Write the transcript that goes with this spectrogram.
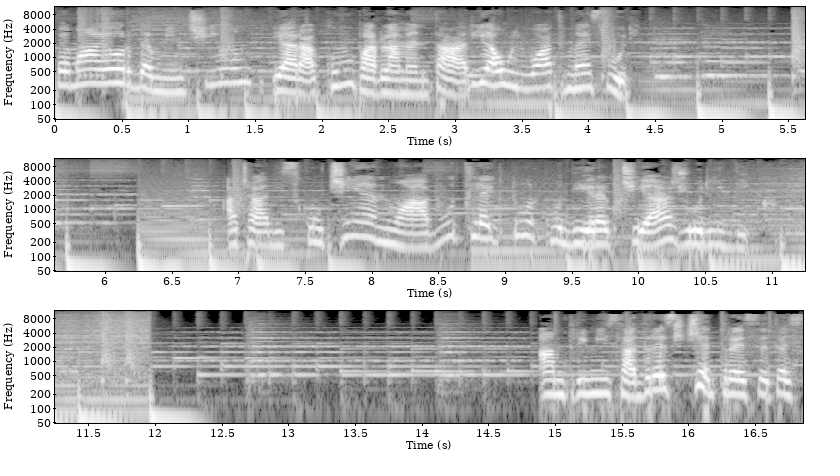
pe Maior de minciuni, iar acum parlamentarii au luat măsuri. Acea discuție nu a avut lecturi cu direcția juridică. Am trimis adres către STS.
